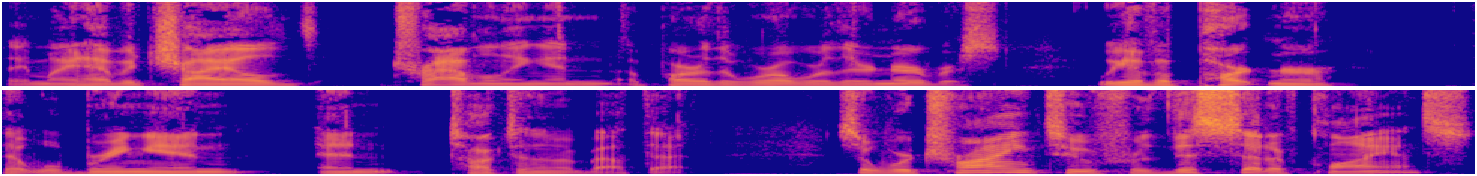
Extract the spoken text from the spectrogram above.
they might have a child traveling in a part of the world where they're nervous. We have a partner that will bring in and talk to them about that. So we're trying to, for this set of clients,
